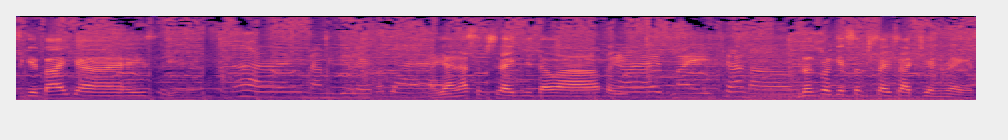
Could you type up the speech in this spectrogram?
Sige, bye guys. Ayan, Hi, Mami Violeta Vlog. Ayan na, subscribe niyo daw ah. Kay, Subscribe my channel. don't forget subscribe sa Jen Reyes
